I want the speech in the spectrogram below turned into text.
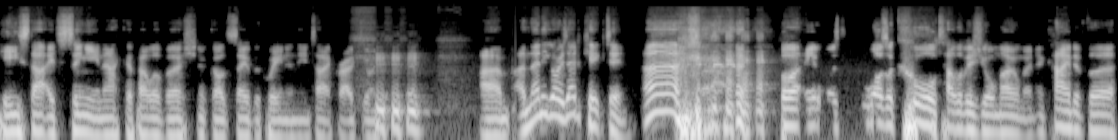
He started singing an a cappella version of God Save the Queen, and the entire crowd joined. um, and then he got his head kicked in. Uh, but it was was a cool televisual moment and kind of the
